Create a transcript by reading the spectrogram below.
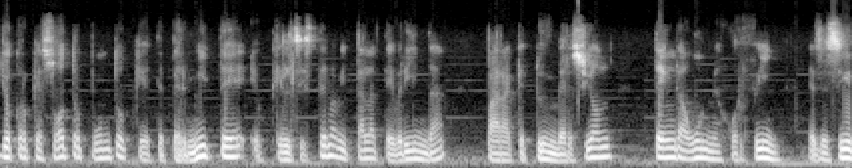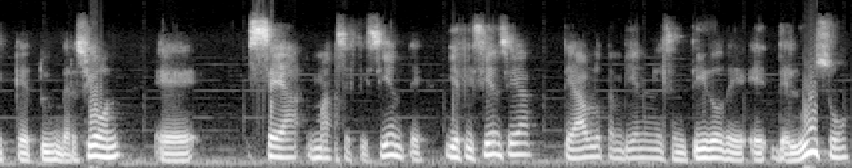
yo creo que es otro punto que te permite, eh, que el sistema vital te brinda para que tu inversión tenga un mejor fin. Es decir, que tu inversión eh, sea más eficiente. Y eficiencia te hablo también en el sentido de, del uso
